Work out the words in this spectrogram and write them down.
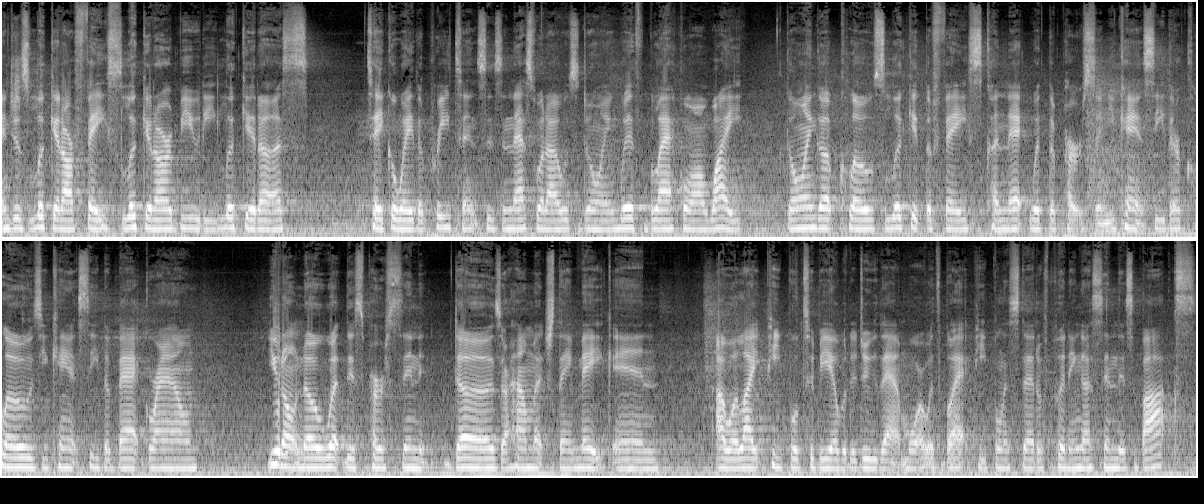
and just look at our face, look at our beauty, look at us, take away the pretenses and that's what I was doing with Black on White going up close, look at the face, connect with the person. You can't see their clothes, you can't see the background. You don't know what this person does or how much they make. And I would like people to be able to do that more with black people instead of putting us in this box,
